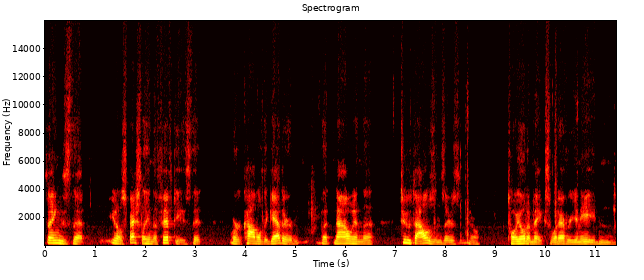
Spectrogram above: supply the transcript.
things that you know especially in the 50s that were cobbled together but now in the 2000s there's you know toyota makes whatever you need and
